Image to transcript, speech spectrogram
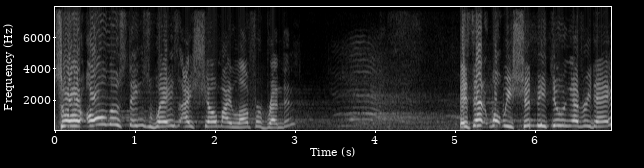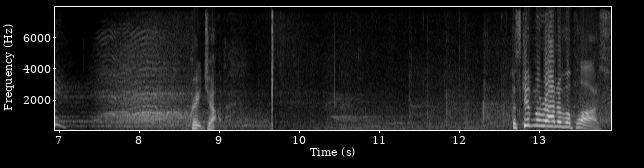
So are all those things ways I show my love for Brendan? Yes. Is that what we should be doing every day? Yes. Great job. Let's give him a round of applause.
